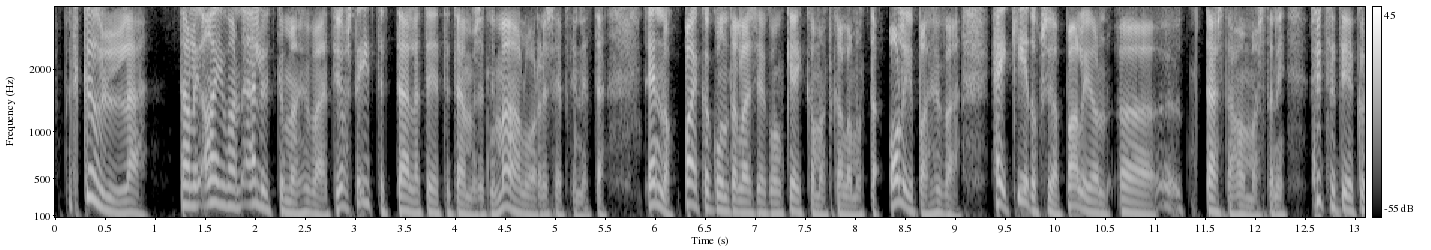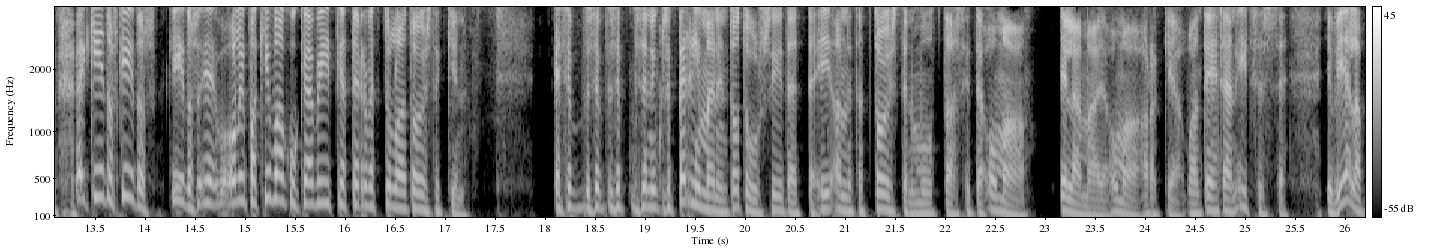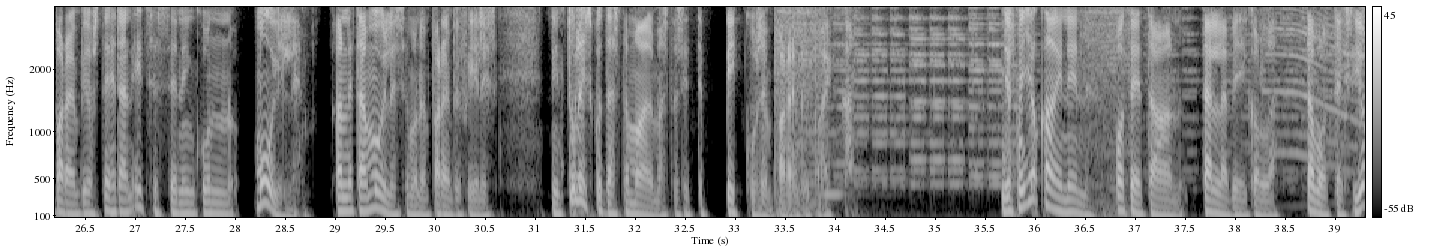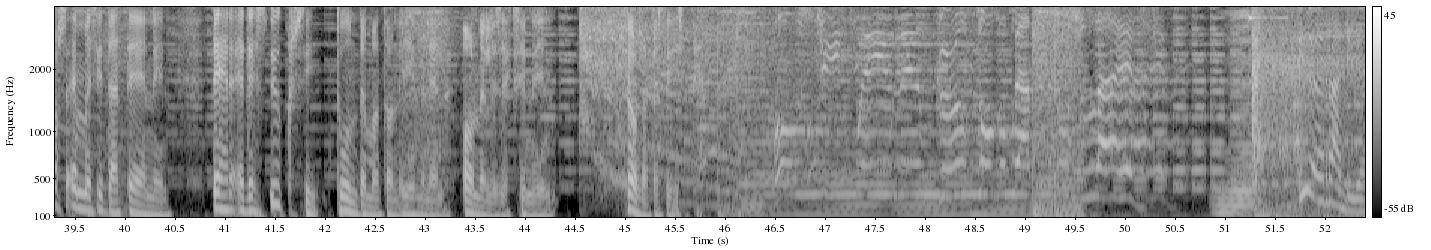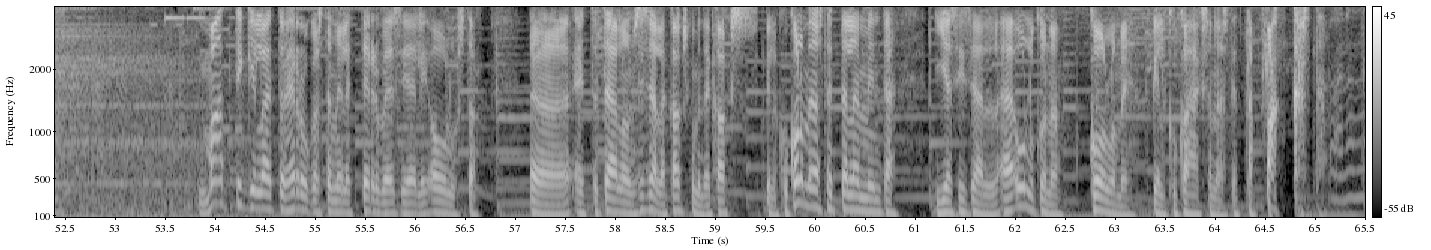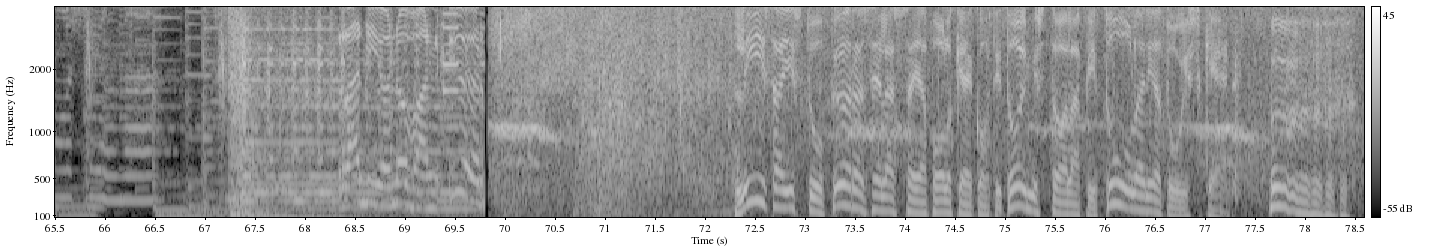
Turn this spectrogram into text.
Mutta kyllä, tämä oli aivan älyttömän hyvä. Että jos te itse täällä teette tämmöiset, niin mä haluan reseptin, että en ole paikkakuntalaisia, kun on keikkamatkalla, mutta olipa hyvä. Hei, kiitoksia paljon ö, tästä hommasta. Niin sitten se tiedätkö, kiitos, kiitos, kiitos. Olipa kiva, kun kävit ja tervetuloa toistekin. Et se, se, se, se, niin se perimmäinen totuus siitä, että ei anneta toisten muuttaa sitä omaa elämää ja omaa arkea, vaan tehdään itse se. Ja vielä parempi, jos tehdään itse se niin kuin muille. Annetaan muille semmoinen parempi fiilis. Niin tulisiko tästä maailmasta sitten pikkusen parempi paikka? Jos me jokainen otetaan tällä viikolla tavoitteeksi, jos emme sitä tee, niin tehdä edes yksi tuntematon ihminen onnelliseksi, niin se on aika siistiä. Yöradio. Mattikin laittoi herukasta meille terveisiä, eli Oulusta. ö, että täällä on sisällä 22,3 astetta lämmintä ja sisällä äh, ulkona 3,8 astetta pakkasta. Radio Novan Yö. Liisa istuu pyörän selässä ja polkee kohti toimistoa läpi tuulen ja tuiskeen.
